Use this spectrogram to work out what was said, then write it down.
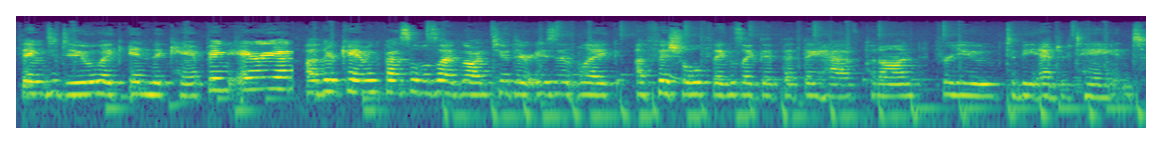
thing to do like in the camping area. Other camping festivals I've gone to, there isn't like official things like that that they have put on for you to be entertained.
